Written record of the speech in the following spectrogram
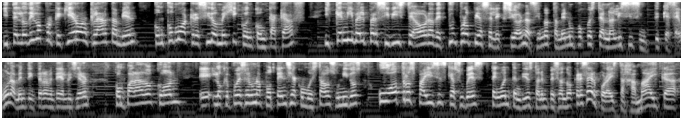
Y te lo digo porque quiero anclar también con cómo ha crecido México en CONCACAF ¿Y qué nivel percibiste ahora de tu propia selección, haciendo también un poco este análisis que seguramente internamente ya lo hicieron, comparado con eh, lo que puede ser una potencia como Estados Unidos u otros países que a su vez, tengo entendido, están empezando a crecer? Por ahí está Jamaica,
